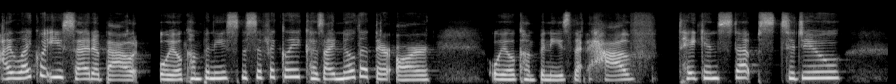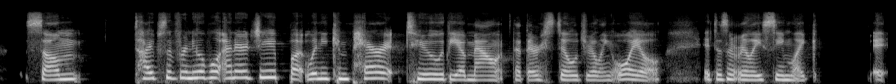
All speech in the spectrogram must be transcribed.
I like what you said about oil companies specifically, because I know that there are oil companies that have taken steps to do some types of renewable energy, but when you compare it to the amount that they're still drilling oil, it doesn't really seem like it,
